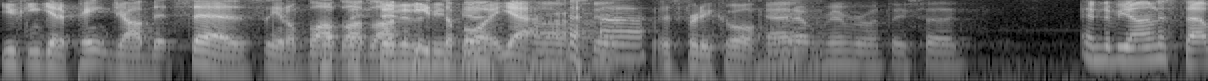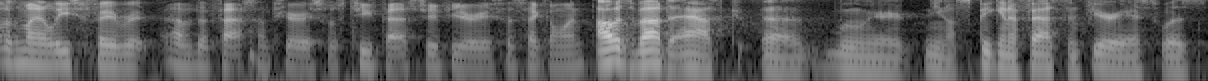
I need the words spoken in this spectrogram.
you can get a paint job that says you know blah What blah blah say to the pizza, boy yeah Oh, shit. it's pretty cool Yeah, I don't remember what they said. And to be honest, that was my least favorite of the Fast and Furious. Was Too Fast, Too Furious, the second one. I was about to ask uh, when we were, you know, speaking of Fast and Furious, was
